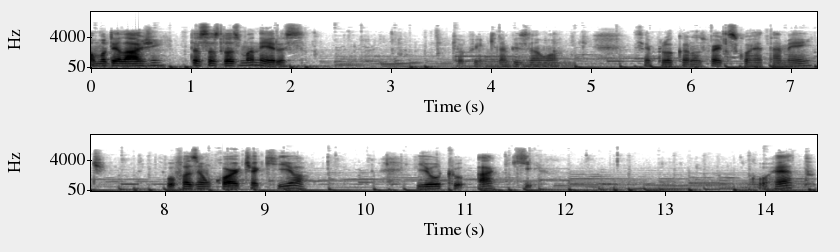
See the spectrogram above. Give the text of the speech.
a modelagem dessas duas maneiras. Eu venho aqui na visão, ó, sempre colocando os vértices corretamente. Vou fazer um corte aqui, ó, e outro aqui. Correto?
